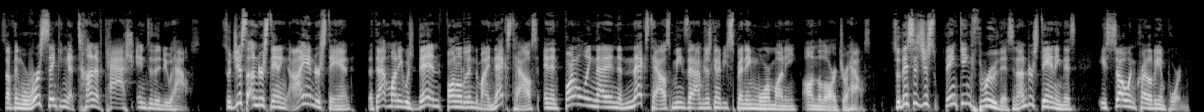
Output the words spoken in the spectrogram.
something where we're sinking a ton of cash into the new house. So just understanding, I understand that that money was then funneled into my next house and then funneling that into the next house means that I'm just going to be spending more money on the larger house. So this is just thinking through this and understanding this is so incredibly important.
